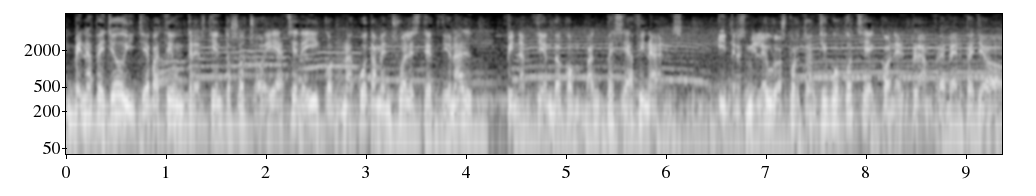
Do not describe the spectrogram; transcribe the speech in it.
ven a Peugeot y llévate un 308 EHDI con una cuota mensual excepcional, financiando con Bank PSA Finance. Y 3.000 euros por tu antiguo coche con el plan Prever Peugeot.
